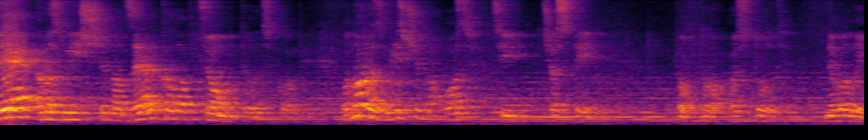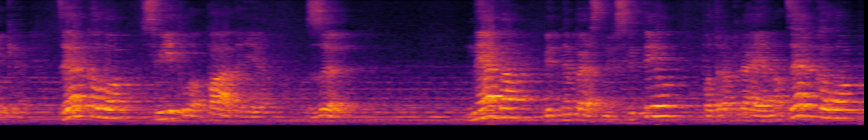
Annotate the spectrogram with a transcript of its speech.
Де розміщено дзеркало в цьому телескопі? Воно розміщено ось в цій частині. Тобто ось тут невелике дзеркало, світло падає з неба від небесних світил, потрапляє на дзеркало.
